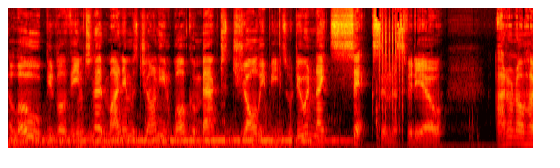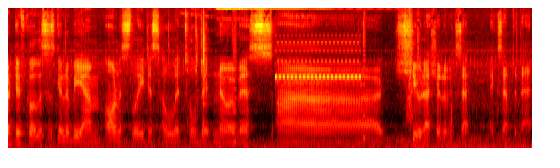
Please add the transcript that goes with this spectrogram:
Hello, people of the internet. My name is Jonny, and welcome back to Jollibee's. We're doing night six in this video. I don't know how difficult this is going to be. I'm honestly just a little bit nervous. Uh, shoot, I should have accept accepted that.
